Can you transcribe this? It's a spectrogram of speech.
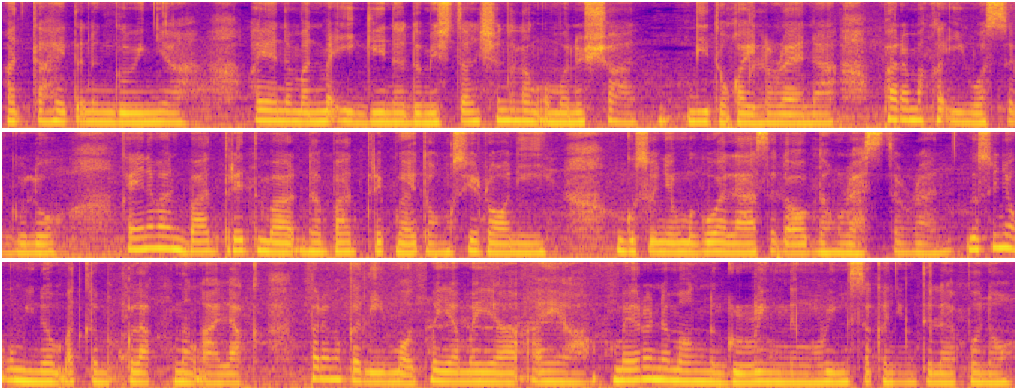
at kahit anong gawin niya. Kaya naman maigi na dumistansya na lang umano siya dito kay Lorena para makaiwas sa gulo. Kaya naman bad trip na bad trip nga itong si Ronnie. Gusto niyang magwala sa loob ng restaurant. Gusto niyang uminom at lumaklak ng alak para makalimot. Maya-maya ay ah, mayroon namang nag-ring ng ring sa kanyang telepono.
